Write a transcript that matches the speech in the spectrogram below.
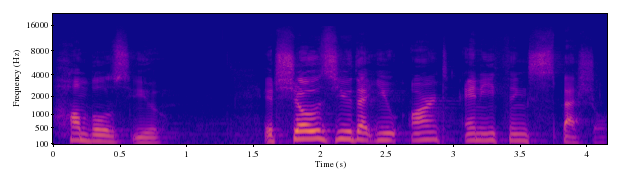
humbles you. It shows you that you aren't anything special.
